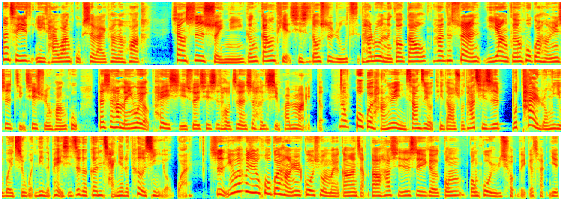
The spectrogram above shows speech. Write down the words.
那其实以台湾股市来看的话，像是水泥跟钢铁，其实都是如此。它如果能够高，它它虽然一样跟货柜航运是景气循环股，但是他们因为有配息，所以其实投资人是很喜欢买的。那货柜航运，你上次有提到说它其实不太容易维持稳定的配息，这个跟产业的特性有关。是因为其实货柜航运过去我们也刚刚讲到，它其实是一个供供过于求的一个产业，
